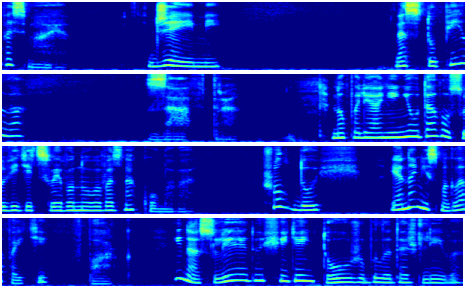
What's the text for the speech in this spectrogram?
восьмая. Джейми. Наступило завтра. Но Полиане не удалось увидеть своего нового знакомого. Шел дождь, и она не смогла пойти в парк. И на следующий день тоже было дождливо.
